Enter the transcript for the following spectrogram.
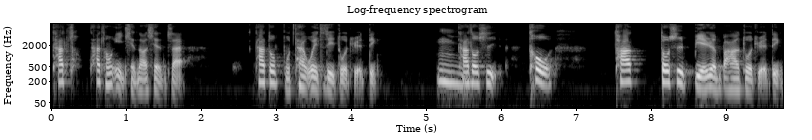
他从他从以前到现在，他都不太为自己做决定，嗯，他都是透，他都是别人帮他做决定，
